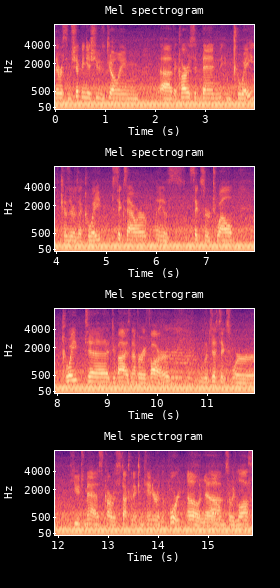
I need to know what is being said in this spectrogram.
there were some shipping issues going. Uh, the cars had been in Kuwait because there was a Kuwait six-hour. I think it was six or twelve. Kuwait to Dubai is not very far. Logistics were a huge mess. Car was stuck in a container in the port. Oh no. Um, so we lost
